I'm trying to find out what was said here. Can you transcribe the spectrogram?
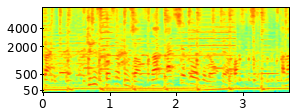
так жүрүңүз көрсөтүңүз алдыда кайсы жерде болду эле окуя басып сен кана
